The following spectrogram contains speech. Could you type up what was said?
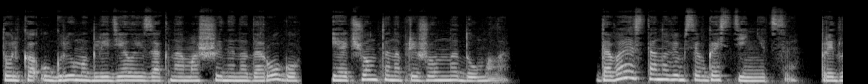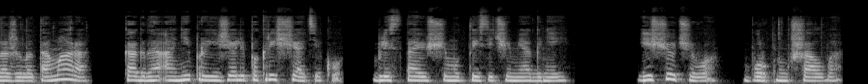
только угрюмо глядела из окна машины на дорогу и о чем-то напряженно думала. «Давай остановимся в гостинице», — предложила Тамара, когда они проезжали по Крещатику, блистающему тысячами огней. «Еще чего», — буркнул Шалва.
